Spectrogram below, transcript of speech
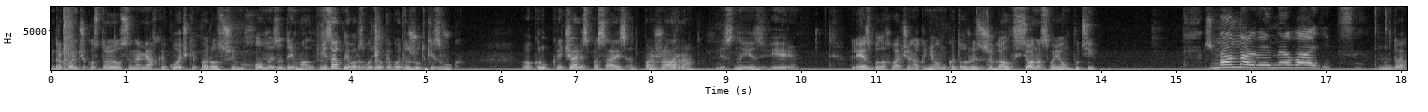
Дракончик устроился на мягкой кочке, поросшей мхом, и задремал. Внезапно его разбудил какой-то жуткий звук. Вокруг кричали, спасаясь от пожара, лесные звери. Лес был охвачен огнем, который сжигал все на своем пути. Мама рановается. Да.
